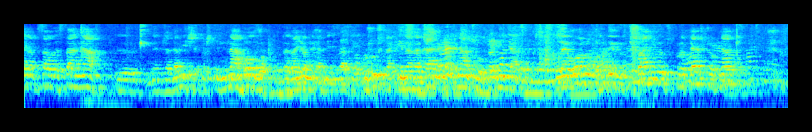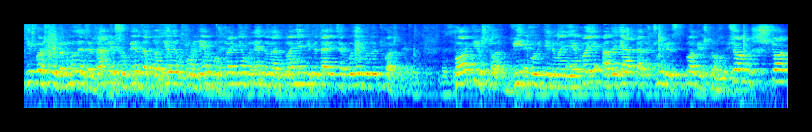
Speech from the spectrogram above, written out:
я написав листа на, не вже давніше, трошки на голову районної адміністрації Кожушка і на начальника фінансового управління Леону Володимиру Степаніву про те, щоб нам ті кошти вернули державі, щоб ми заплатили борги, бо щодня вони до нас дзвонять і питаються, коли будуть кошти. Поки що відповіді немає ніякої, але я так чую з поміж того всього, що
